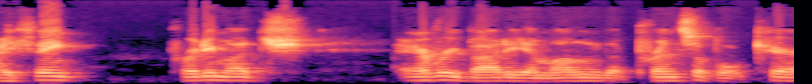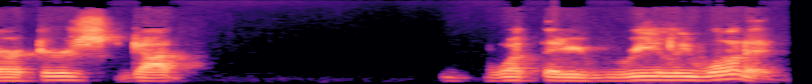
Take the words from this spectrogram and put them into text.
I think pretty much everybody among the principal characters got what they really wanted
